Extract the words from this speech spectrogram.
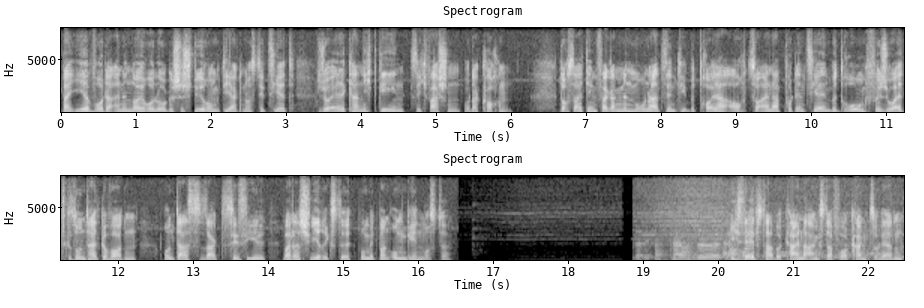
Bei ihr wurde eine neurologische Störung diagnostiziert. Joël kann nicht gehen, sich waschen oder kochen. Doch seit dem vergangenen Monat sind die Betreuer auch zu einer potenziellen Bedrohung für Joëls Gesundheit geworden. Und das, sagt Cécile, war das Schwierigste, womit man umgehen musste. Ich selbst habe keine Angst davor, krank zu werden.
